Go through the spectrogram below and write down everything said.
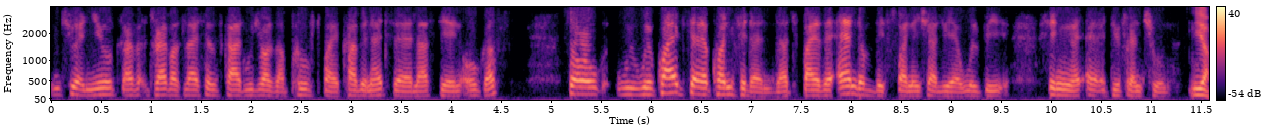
into a new driver's license card, which was approved by cabinet uh, last year in August. So we, are quite uh, confident that by the end of this financial year, we'll be a, a, different tune. Yeah,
